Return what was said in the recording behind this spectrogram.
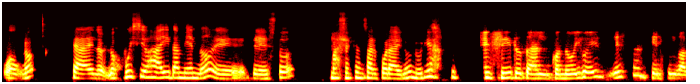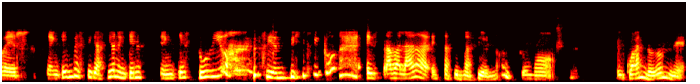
wow, ¿no? O sea, los juicios ahí también, ¿no? De, de esto, más es pensar por ahí, ¿no, Nuria? Sí, total. Cuando oigo esto, pienso, digo, a ver, ¿en qué investigación, en qué, en qué estudio científico está avalada esta afirmación? ¿no? Como, ¿Cuándo? ¿Dónde?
